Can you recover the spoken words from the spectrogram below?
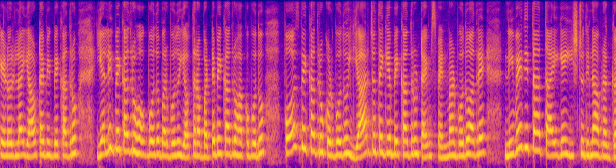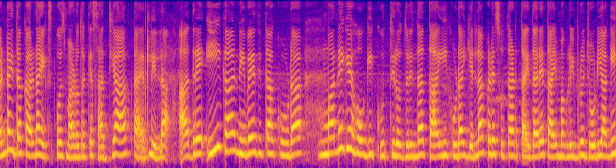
ಕೇಳೋರಿಲ್ಲ. ಯಾವ ಟೈಮಿಗೆ ಬೇಕಾದರೂ, ಎಲ್ಲಿಗೆ ಬೇಕಾದರೂ ಹೋಗ್ಬೋದು, ಬರ್ಬೋದು, ಯಾವ ಥರ ಬಟ್ಟೆ ಬೇಕಾದರೂ ಹಾಕೋಬೋದು ಪೋಸ್ ಬೇಕಾದರೂ ಕೊಡ್ಬೋದು, ಯಾರ ಜೊತೆಗೆ ಬೇಕಾದರೂ ಟೈಮ್ ಸ್ಪೆಂಡ್ ಮಾಡ್ಬೋದು. ಆದರೆ ನಿವೇದಿತಾ ತಾಯಿಗೆ ಇಷ್ಟು ದಿನ ಅವರ ಗಂಡ ಇದ್ದ ಕಾರಣ ಎಕ್ಸ್ಪೋಸ್ ಮಾಡೋದಕ್ಕೆ ಸಾಧ್ಯ ಆಗ್ತಾ ಇರಲಿಲ್ಲ. ಆದರೆ ಈಗ ನಿವೇದಿತಾ ಕೂಡ ಮನೆಗೆ ಹೋಗಿ ಕೂತಿರೋದ್ರಿಂದ ತಾಯಿ ಕೂಡ ಎಲ್ಲ ಕಡೆ ಸುತ್ತಾಡ್ತಾ ಇದ್ದಾರೆ. ತಾಯಿ ಮಗಳು ಇಬ್ಬರು ಜೋಡಿಯಾಗಿ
